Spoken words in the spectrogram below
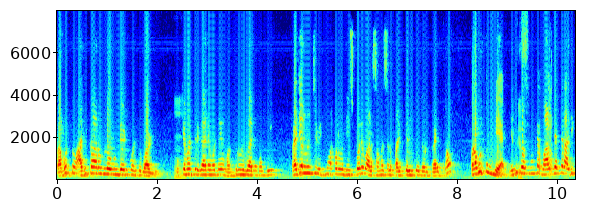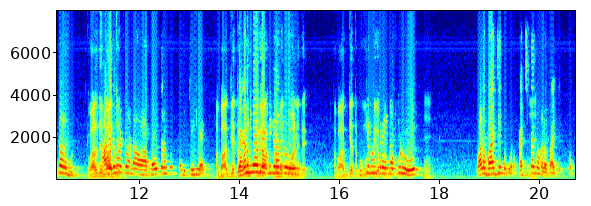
ప్రభుత్వం అధికారంలో ఉండేటువంటి వాళ్ళు. ముఖ్యమంత్రి కానివ్వండి మంత్రులు కానివ్వండి ప్రజల నుంచి విజ్ఞాపనలు తీసుకొని వాళ్ళ సమస్యలు పరిష్కరించేటువంటి ప్రయత్నం ప్రభుత్వం చేయాలి. ఎందుకోసం అంటే వాళ్ళ దగ్గర అధికారం వాళ్ళది ఆ బాధ్యత. విధమైనటువంటి ఆ ప్రయత్నం కూడా వాళ్ళు చేయాలి. జగన్మోహన్ రెడ్డి గారు ఆ బాధ్యత ముఖ్యమంత్రి అయినప్పుడు వాళ్ళ బాధ్యత కూడా ఖచ్చితంగా వాళ్ళ బాధ్యత కూడా.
